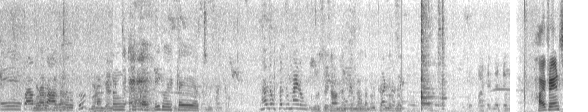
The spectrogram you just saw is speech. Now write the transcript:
ఏ ప్రాబ్లం రాదు మనకు. ఉప్పు కలిపి ఇట్లా వేయచ్చు. Hi friends.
